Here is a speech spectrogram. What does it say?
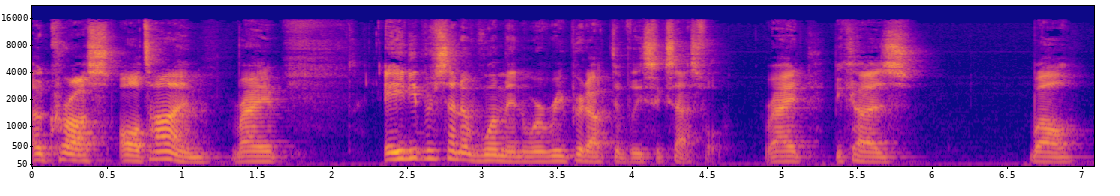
across all time, right? 80% of women were reproductively successful, right? Because, well,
